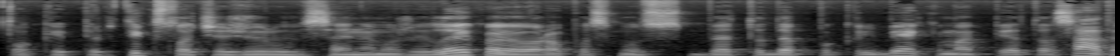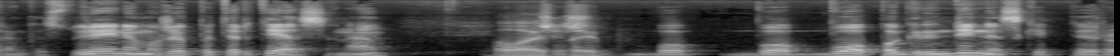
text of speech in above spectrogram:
to kaip ir tikslo, čia žiūriu visai nemažai laiko pas mus, bet tada pakalbėkime apie tas atrankas. Turėjai nemažai patirties, ne? O, čia buvo, buvo, buvo pagrindinis kaip ir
